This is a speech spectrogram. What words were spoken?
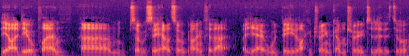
the ideal plan. Um, so we'll see how it's all going for that. But yeah, it would be like a dream come true to do the tour.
